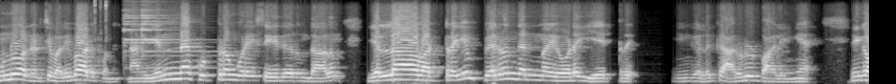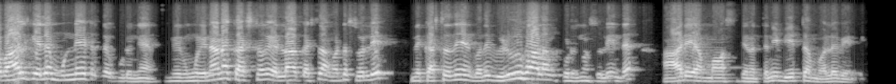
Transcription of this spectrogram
முன்னோர் நினைச்சு வழிபாடு பண்ணுங்க நாங்க என்ன குற்றம் குறை செய்திருந்தாலும் எல்லாவற்றையும் பெருந்தன்மையோட ஏற்று. எங்களுக்கு அருள் பாலிங்க. எங்க வாழ்க்கையில முன்னேற்றத்தை கொடுங்க. உங்களுக்கு என்னென்ன கஷ்டம் எல்லா கஷ்டம் அவங்ககிட்ட சொல்லி இந்த கஷ்டத்தை எனக்கு வந்து விழுவுகாலம் கொடுங்கன்னு சொல்லி இந்த ஆடி அமாவாசை தினத்தனி வீட்டை முதல்ல வேண்டும்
